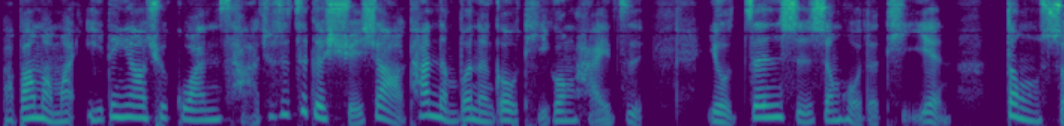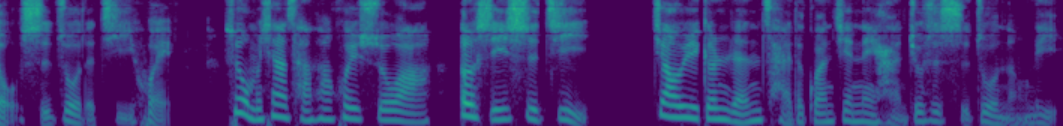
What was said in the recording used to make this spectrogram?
爸爸妈妈一定要去观察，就是这个学校它能不能够提供孩子有真实生活的体验。动手实做的机会，所以我们现在常常会说啊，二十一世纪教育跟人才的关键内涵就是实作能力。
